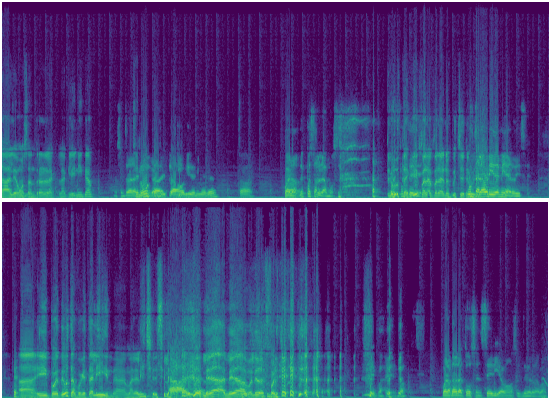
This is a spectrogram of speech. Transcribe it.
Dale, vamos a entrar a la, a la clínica. Vamos a entrar a la Sí, me clínica gusta esta Dr. Ori de miel, ¿eh? Está... Bueno, Ah. después hablamos. ¿Te gusta Después qué? te- Pará, pará, no escuché. Me gusta la Ori de Mier, dice. Ah, y porque te gusta porque está linda, mala leche. decila. Ah, le da, le da, Sí. boludo, por él. Sepa, eh, no. Bueno, ahora todos en serie, vamos de verdad, vamos.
